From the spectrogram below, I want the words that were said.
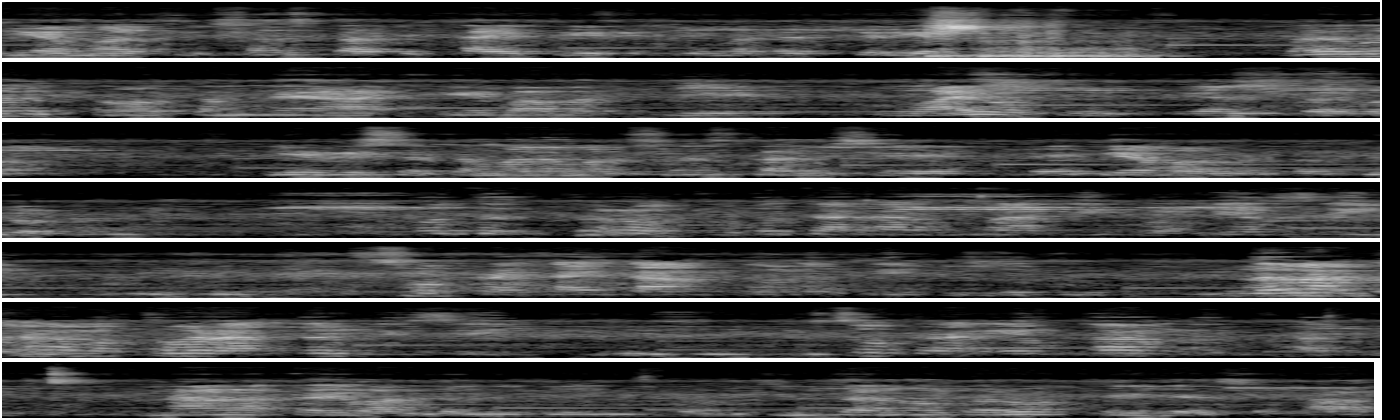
જે અમારી સંસ્થાથી થાય તે રીતે મદદ કરીએ છીએ. બરાબર? તો તમને આ એ બાબતથી હું આવ્યો છું હેલ્પ કરવા. એ વિશે તમારા અમારી સંસ્થા વિશે કંઈ કહેવાનું તો કયો તમે? મદદ કરો તો બધા કામ છોકરા કાંઈ કામ તો નથી દવાખાનામાં ખોરાક કરવી છે. છોકરાને એવું કામ નથી થતું. ના ના કઈ વાંધો નથી. ચિંતા ન કરો થઈ જશે. હા.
